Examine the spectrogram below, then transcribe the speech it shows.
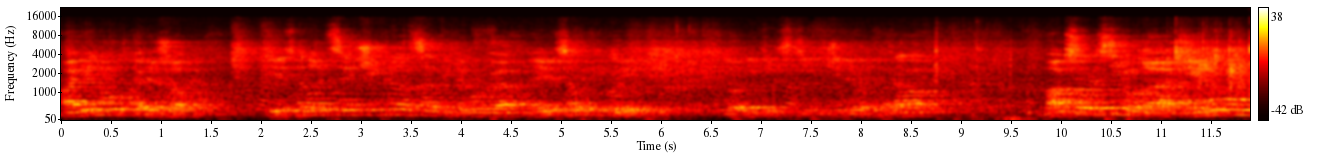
Победу одержал и становится чемпионом Санкт-Петербурга весовой фигуре до 54 килограммов. Боксер Симула, ему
